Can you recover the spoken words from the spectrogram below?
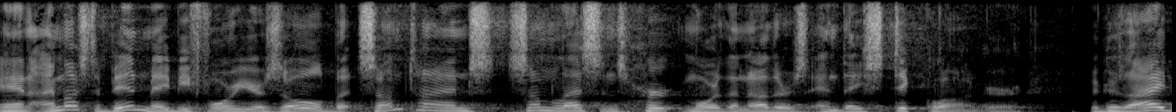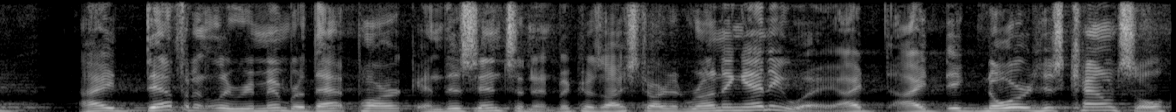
And I must have been maybe four years old, but sometimes some lessons hurt more than others and they stick longer. Because I, I definitely remember that park and this incident because I started running anyway. I, I ignored his counsel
